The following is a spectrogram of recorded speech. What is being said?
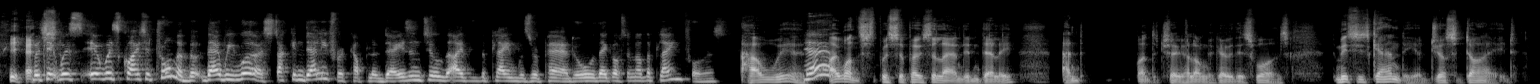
yes. But it was it was quite a trauma. But there we were, stuck in Delhi for a couple of days until either the plane was repaired or they got another plane for us. How weird. Yeah. I once was supposed to land in Delhi and wanted to show you how long ago this was. Mrs. Gandhi had just died.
